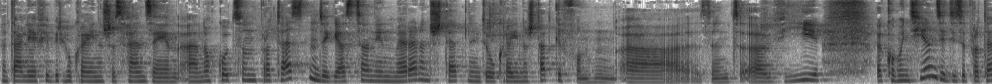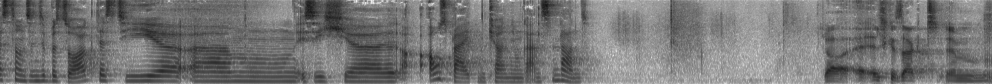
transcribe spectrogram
Natalia Fiebrich, ukrainisches Fernsehen. Äh, noch kurz zu den Protesten, die gestern in mehreren Städten in der Ukraine stattgefunden äh, sind. Äh, wie äh, kommentieren Sie diese Proteste und sind Sie besorgt, dass die ähm, sich äh, ausbreiten können im ganzen Land? Ja, ehrlich gesagt ähm,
